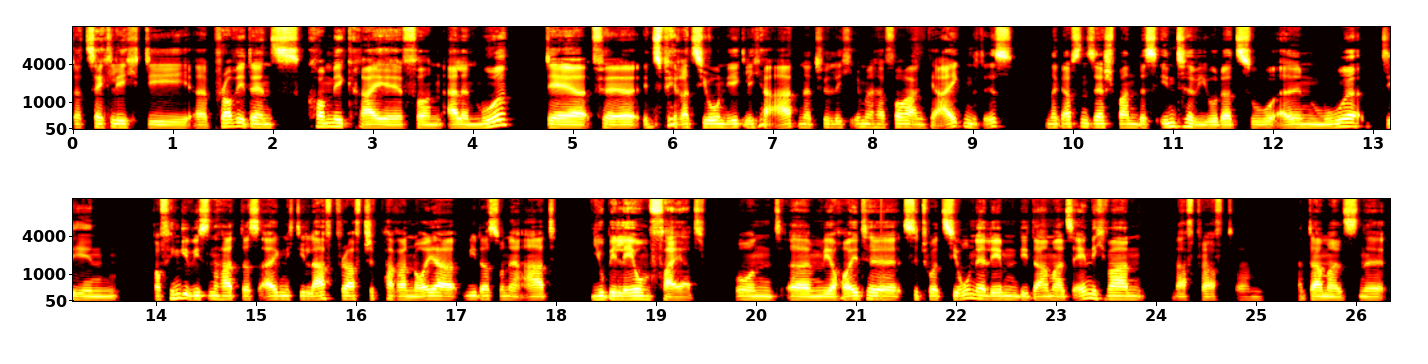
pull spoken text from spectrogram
tatsächlich die äh, Providence-Comic-Reihe von Alan Moore, der für Inspiration jeglicher Art natürlich immer hervorragend geeignet ist. Und da gab es ein sehr spannendes Interview dazu. Alan Moore, den darauf hingewiesen hat, dass eigentlich die Lovecraftsche Paranoia wieder so eine Art Jubiläum feiert. Und ähm, wir heute Situationen erleben, die damals ähnlich waren. Lovecraft ähm, hat damals eine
